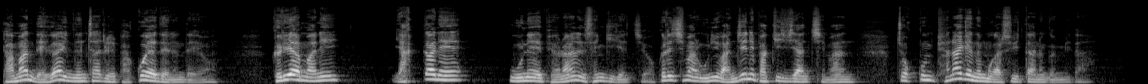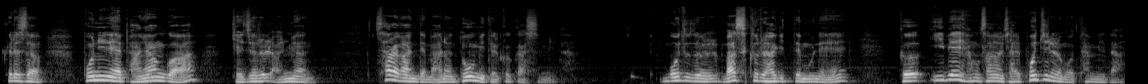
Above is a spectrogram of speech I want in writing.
다만 내가 있는 자리를 바꿔야 되는데요. 그래야만이 약간의 운의 변화는 생기겠죠. 그렇지만 운이 완전히 바뀌지 않지만 조금 편하게 넘어갈 수 있다는 겁니다. 그래서 본인의 방향과 계절을 알면 살아가는데 많은 도움이 될 것 같습니다. 모두들 마스크를 하기 때문에 그 입의 형상을 잘 보지를 못합니다.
